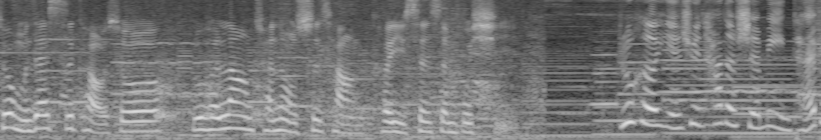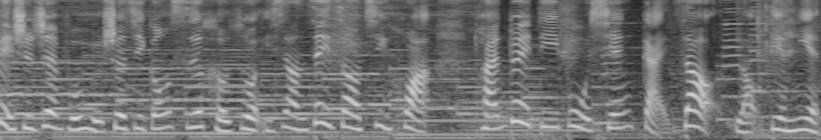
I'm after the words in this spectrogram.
所以我们在思考说如何让传统市场可以生生不息，如何延续它的生命。台北市政府与设计公司合作一项再造计划，团队第一步先改造老店面。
